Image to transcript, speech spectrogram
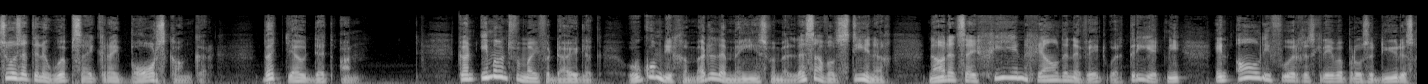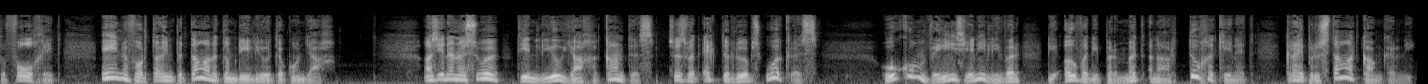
Soos dat hulle hoop sy kry borskanker. Bid jou dit aan. Kan iemand vir my verduidelik hoekom die gemiddelde mens vir Melissa wil stenig nadat sy geen geldende wet oortree het nie en al die voorgeskrewe prosedures gevolg het en 'n fortuin betaal het om die leeu te kon jag? As jy nou so teen leeujag gekant is, soos wat ek terloops ook is, hoekom wens jy nie liewer die ou wat die permit aan haar toegeken het, kry prostaatkanker nie?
